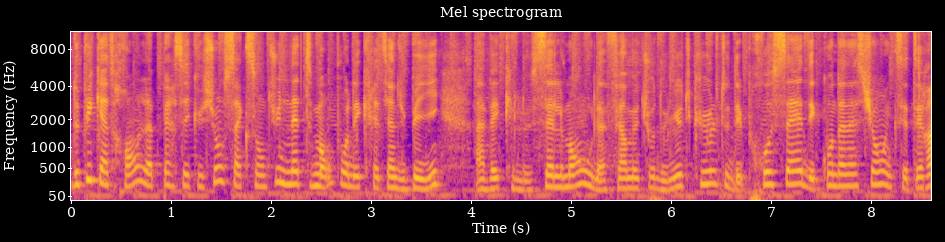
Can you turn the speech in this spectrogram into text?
depuis 4 ans, la persécution s'accentue nettement pour les chrétiens du pays, avec le scellement ou la fermeture de lieux de culte, des procès, des condamnations, etc.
